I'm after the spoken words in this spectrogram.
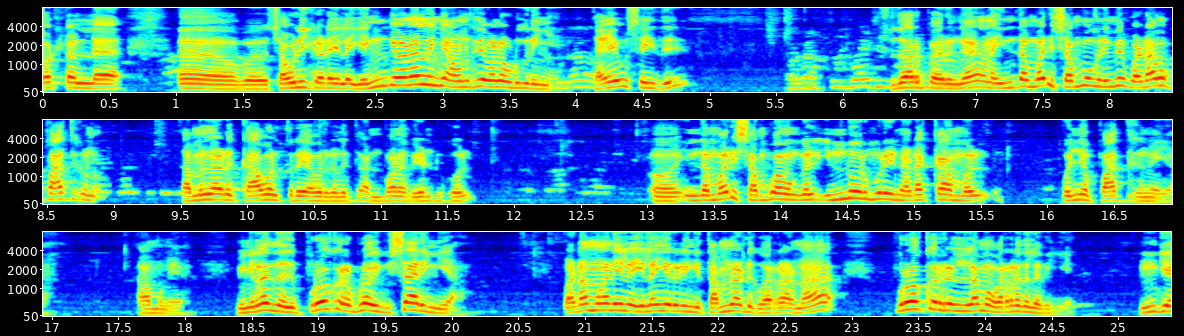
ஹோட்டலில் சவுளி கடையில் எங்கே வேணாலும் நீங்கள் அவனுக்கு வேலை கொடுக்குறீங்க. தயவு செய்து சுதாரிப்பாக இருங்க. ஆனால் இந்த மாதிரி சம்பவங்கள் இனிமேல் விடாமல் பார்த்துக்கணும். தமிழ்நாடு காவல்துறை அவர்களுக்கு அன்பான வேண்டுகோள். இந்த மாதிரி சம்பவங்கள் இன்னொரு முறை நடக்காமல் கொஞ்சம் பார்த்துக்கங்க ஐயா. ஆமாங்கய்யா இவங்கெல்லாம் இந்த புரோக்கரை விசாரிங்கய்யா வடமாநில இளைஞர்கள் இங்கே தமிழ்நாட்டுக்கு வர்றான்னா புரோக்கர்கள் இல்லாமல் வர்றதில்ல இவங்க. இங்கே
